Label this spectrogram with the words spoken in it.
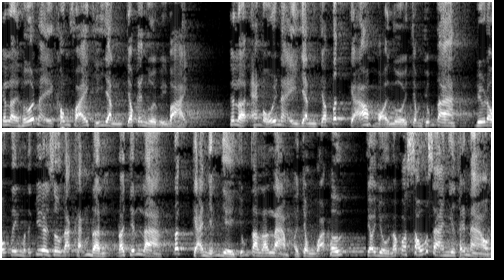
Cái lời hứa này không phải chỉ dành cho cái người bị bại. Cái lời an ủi này dành cho tất cả mọi người trong chúng ta. Điều đầu tiên mà Đức Chúa Giêsu đã khẳng định, đó chính là tất cả những gì chúng ta đã làm ở trong quá khứ, cho dù nó có xấu xa như thế nào,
